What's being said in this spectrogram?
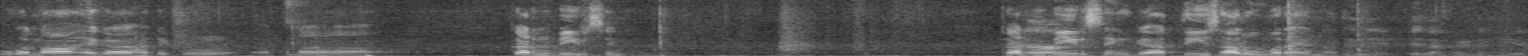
ਉਹਦਾ ਨਾਮ ਹੈਗਾ ਸਾਡੇ ਕੋਲ ਆਪਣਾ ਕਰਨਵੀਰ ਸਿੰਘ। ਕਰਨਵੀਰ ਸਿੰਘ ਹੈ 30 ਸਾਲ ਉਮਰ ਹੈ ਇਹਨਾਂ ਦੀ। ਇਹਦੀ- ਇਹਦਾ ਪਿੰਡ ਕੀ ਹੈ?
